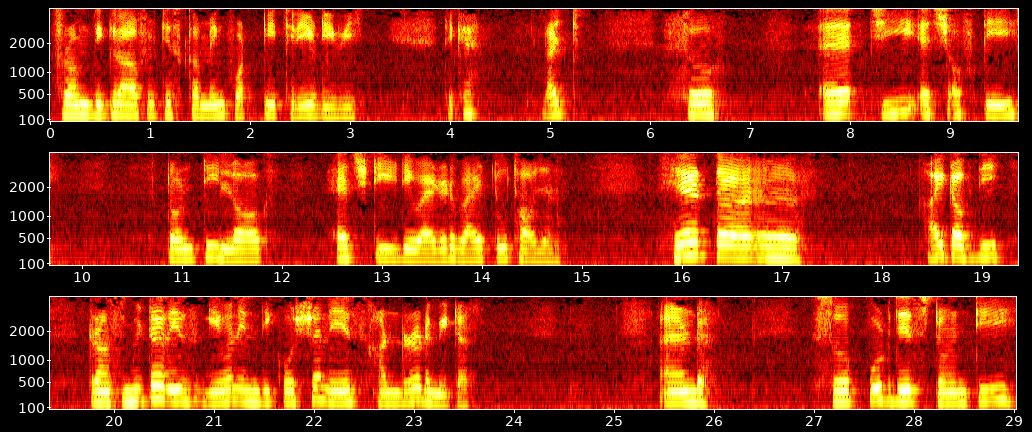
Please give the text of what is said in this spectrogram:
from the graph it is coming 43 dB okay right so a g h of t 20 log ht divided by 2000 here the uh, height of the transmitter is given in the question is 100 meter and so put this 20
